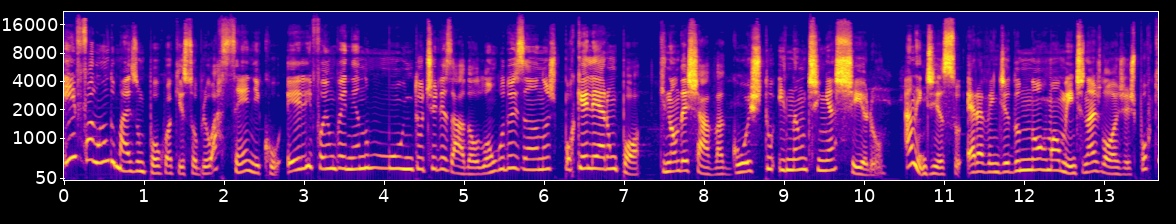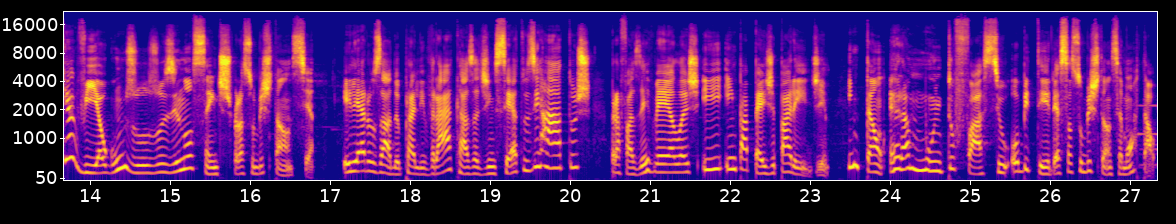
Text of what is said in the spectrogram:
E falando mais um pouco aqui sobre o arsênico, ele foi um veneno muito utilizado ao longo dos anos porque ele era um pó que não deixava gosto e não tinha cheiro. Além disso, era vendido normalmente nas lojas porque havia alguns usos inocentes para a substância. Ele era usado para livrar a casa de insetos e ratos, para fazer velas e em papéis de parede. Então, era muito fácil obter essa substância mortal.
